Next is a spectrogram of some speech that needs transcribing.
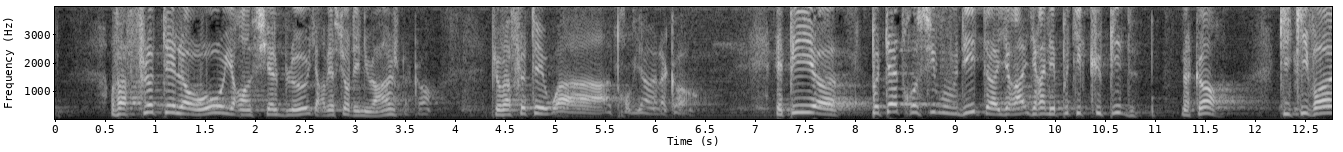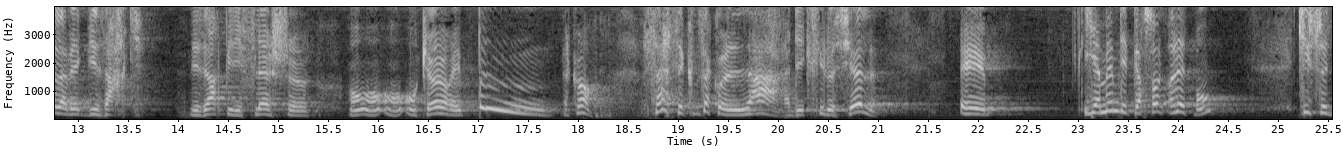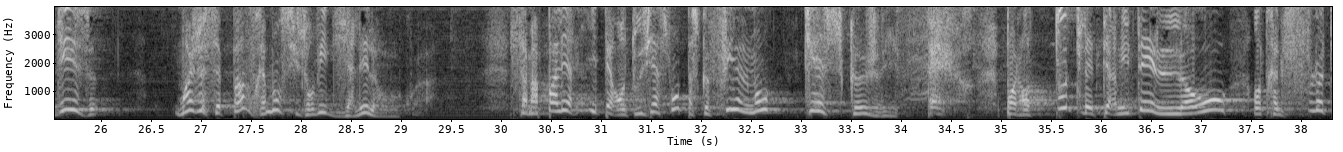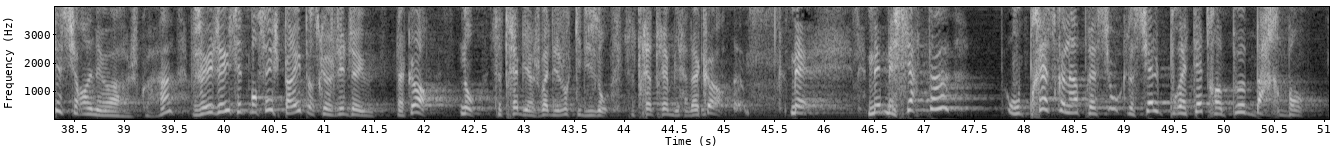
On va flotter là-haut, il y aura un ciel bleu, il y aura bien sûr des nuages, d'accord? Puis on va flotter, waouh, trop bien, d'accord Et puis, euh, peut-être aussi, vous vous dites, euh, il, y aura, il y aura des petits cupides, d'accord qui, qui volent avec des arcs. Des arcs et des flèches euh, en, en, en cœur, et poum, d'accord Ça, c'est comme ça que l'art a décrit le ciel. Et il y a même des personnes, honnêtement, qui se disent, moi je ne sais pas vraiment si j'ai envie d'y aller là-haut. Quoi. Ça m'a pas l'air hyper enthousiasmant parce que finalement, qu'est-ce que je vais faire pendant toute l'éternité là-haut en train de flotter sur un nuage quoi, hein? Vous avez déjà eu cette pensée, je parie, parce que je l'ai déjà eu. D'accord? Non, c'est très bien, je vois des gens qui disent non, c'est très très bien, d'accord? Mais, mais, mais certains ont presque l'impression que le ciel pourrait être un peu barbant.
